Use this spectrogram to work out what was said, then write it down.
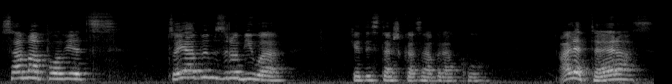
Sama powiedz, co ja bym zrobiła, kiedy Staszka zabrakło. Ale teraz,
